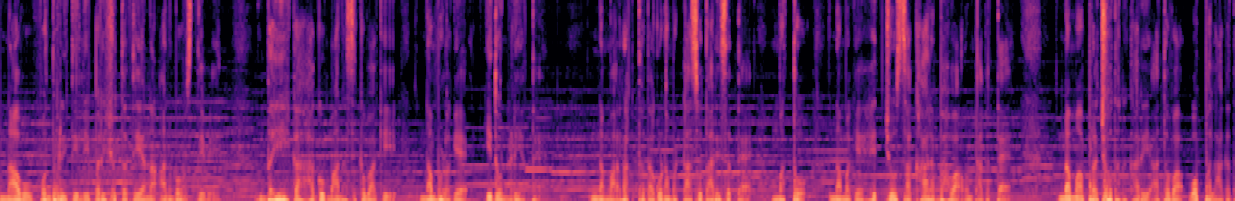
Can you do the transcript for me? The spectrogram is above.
ನಾವು ಒಂದು ರೀತಿಯಲ್ಲಿ ಪರಿಶುದ್ಧತೆಯನ್ನು ಅನುಭವಿಸ್ತೀವಿ ದೈಹಿಕ ಹಾಗೂ ಮಾನಸಿಕವಾಗಿ ನಮ್ಮೊಳಗೆ ಇದು ನಡೆಯುತ್ತೆ. ನಮ್ಮ ರಕ್ತದ ಗುಣಮಟ್ಟ ಸುಧಾರಿಸುತ್ತೆ ಮತ್ತು ನಮಗೆ ಹೆಚ್ಚು ಸಕಾರ ಭಾವ ಉಂಟಾಗುತ್ತೆ. ನಮ್ಮ ಪ್ರಚೋದನಕಾರಿ ಅಥವಾ ಒಪ್ಪಲಾಗದ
